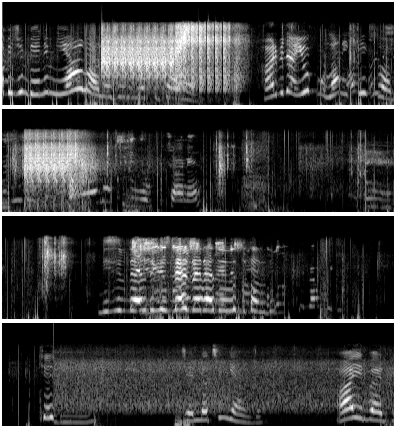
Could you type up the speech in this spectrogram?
abicim benim niye hala lazerim yok bir tane? Harbiden yok mu lan 2x var mı? Kilim yok bir tane? Bizim derdimiz nereden adamız derdi. Kestim ya. Cellatın geldi. Hayır belki.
